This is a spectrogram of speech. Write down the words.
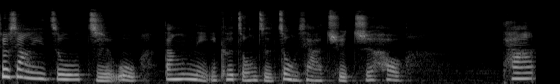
就像一株植物，当你一颗种子种下去之后，它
